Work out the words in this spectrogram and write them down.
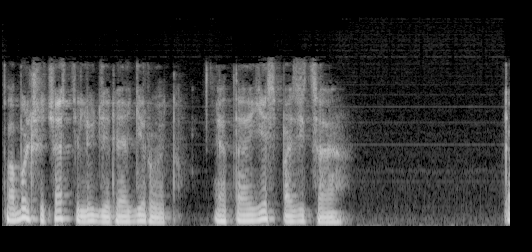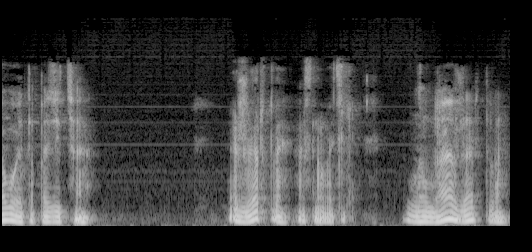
По большей части люди реагируют. Это есть позиция. Кого это позиция? Жертвы, основатель. Ну да, жертва.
